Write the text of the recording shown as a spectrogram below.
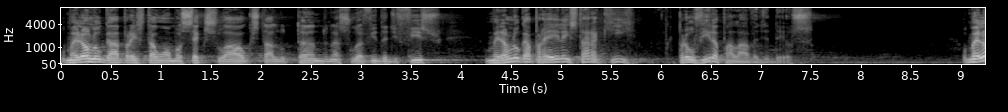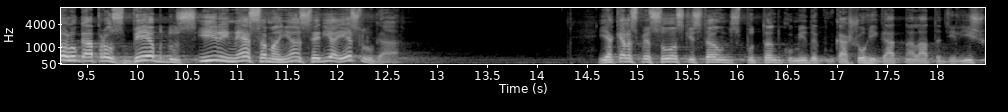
O melhor lugar para estar um homossexual que está lutando na sua vida difícil, o melhor lugar para ele é estar aqui, para ouvir a palavra de Deus. O melhor lugar para os bêbados irem nessa manhã seria esse lugar. E aquelas pessoas que estão disputando comida com cachorro e gato na lata de lixo,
